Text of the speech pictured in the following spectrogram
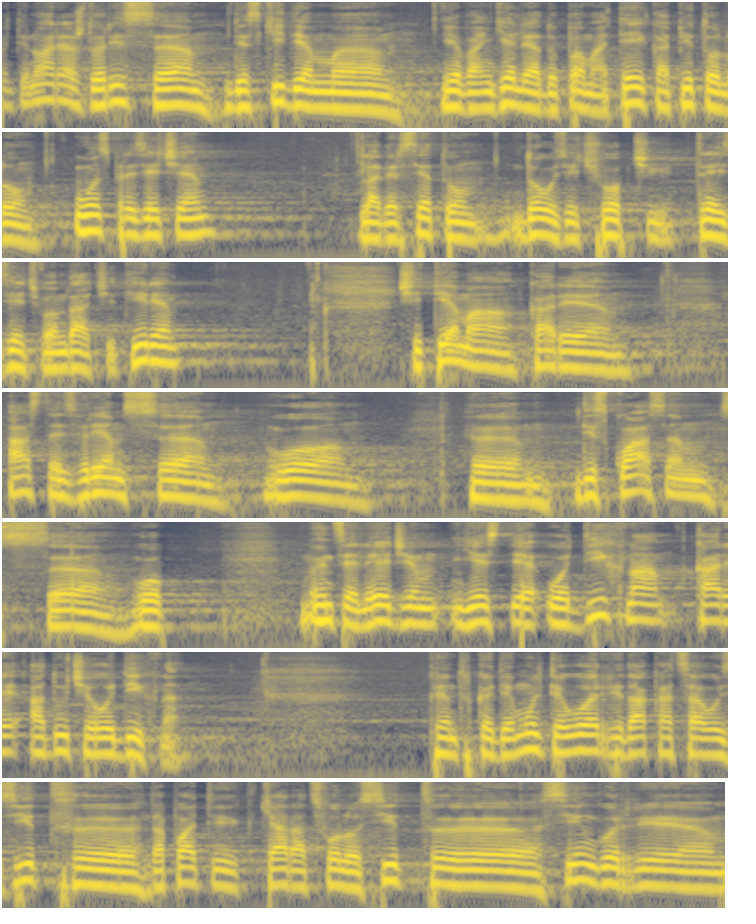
continuare aș dori să deschidem uh, Evanghelia după Matei, capitolul 11, la versetul 28 și 30 vom da citire. Și tema care astăzi vrem să o uh, discoasăm, să o înțelegem, este odihna care aduce odihnă. Pentru că de multe ori, dacă ați auzit, uh, dar poate chiar ați folosit uh, singuri uh,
